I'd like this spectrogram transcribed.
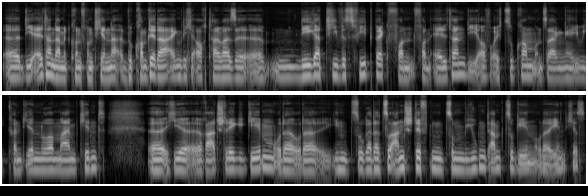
äh, die Eltern damit konfrontieren. Na, bekommt ihr da eigentlich auch teilweise äh, negatives Feedback von, von Eltern, die auf euch zukommen und sagen, hey, wie könnt ihr nur meinem Kind äh, hier äh, Ratschläge geben oder, oder ihn sogar dazu anstiften, zum Jugendamt zu gehen oder ähnliches?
